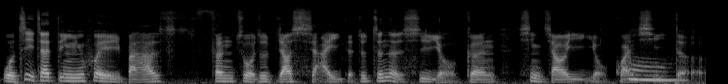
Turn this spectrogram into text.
我自己在定义会把它分作就是比较狭义的，就真的是有跟性交易有关系的、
